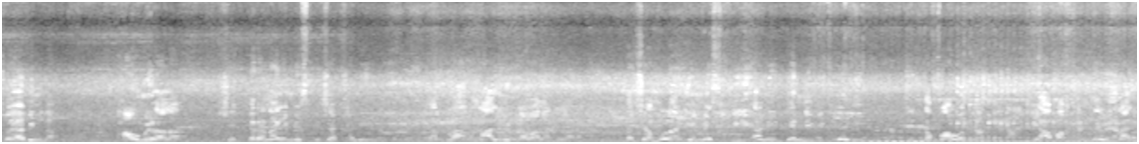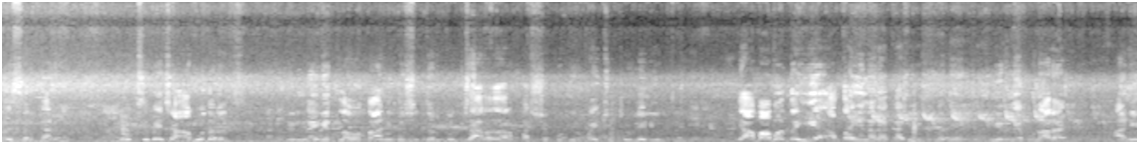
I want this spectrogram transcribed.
सोयाबीनला भाव मिळाला. शेतकऱ्यांना एम एस पीच्या खाली आपला माल विकावा लागला. त्याच्यामुळं एम एस पी आणि त्यांनी विकलेली जी तफावत या बाबतीतही राज्य सरकारने लोकसभेच्या अगोदरच निर्णय घेतला होता आणि तशी तरतूद चार हजार पाचशे कोटी रुपयाची ठेवलेली होती. त्याबाबतही आता येणाऱ्या कॅबिनेटमध्ये निर्णय होणार आहे. आणि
